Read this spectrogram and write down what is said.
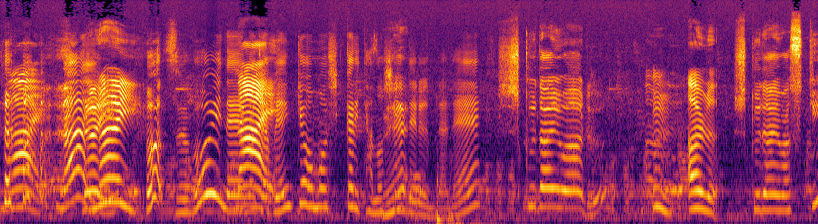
ない。なすごいね。なんか勉強もしっかり楽しんでるんだね。宿題はある？うんある。宿題は好き？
